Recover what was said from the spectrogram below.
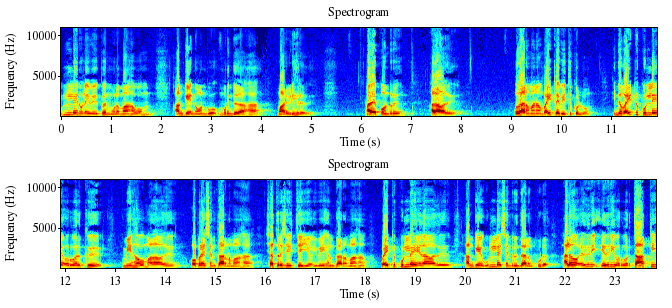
உள்ளே நுழை வைப்பதன் மூலமாகவும் அங்கே நோன்பு முறிந்ததாக மாறிவிடுகிறது. அதே போன்று அதாவது உதாரணமாக நாம் வயிற்றை வைத்துக் கொள்வோம். இந்த வயிற்றுக்குள்ளே ஒருவருக்கு மிகவும் அதாவது ஆப்ரேஷன் காரணமாக சத்திர சிகிச்சை இவைகள் காரணமாக வயிற்றுக்குள்ளே ஏதாவது அங்கே உள்ளே சென்றிருந்தாலும் கூட அல்லோ எதிரி எதிரி ஒருவர் தாக்கி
